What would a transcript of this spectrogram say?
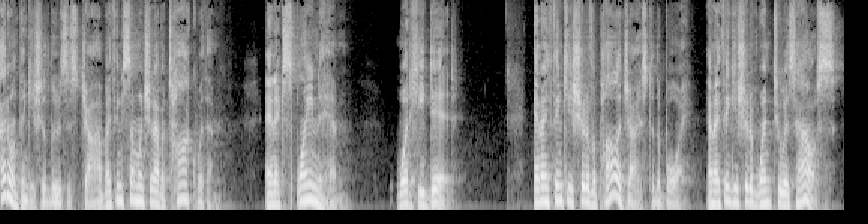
I don't think he should lose his job. I think someone should have a talk with him and explain to him what he did. And I think he should have apologized to the boy. And I think he should have went to his house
